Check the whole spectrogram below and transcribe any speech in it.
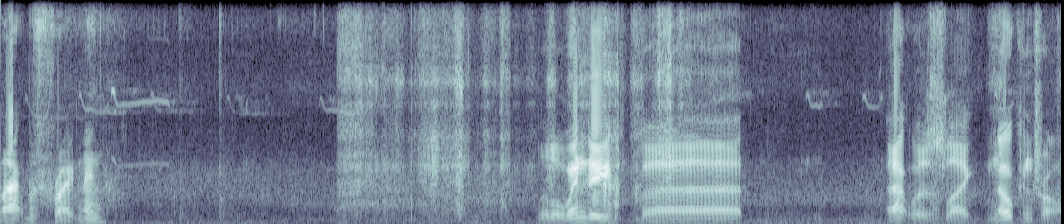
that was frightening. A little windy, but that was like no control.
